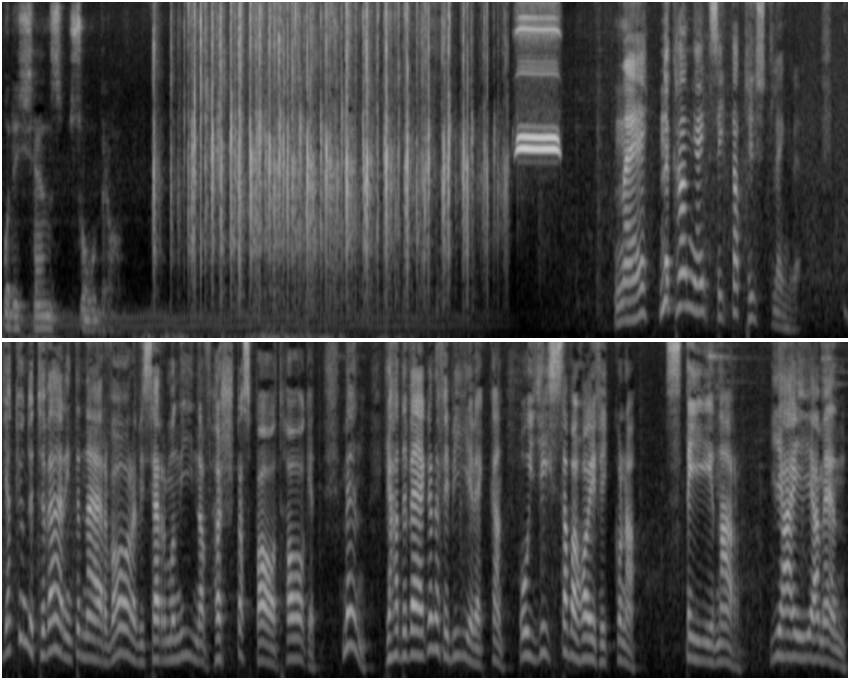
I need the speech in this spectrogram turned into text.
och det känns så bra. Nej, nu kan jag inte sitta tyst längre. Jag kunde tyvärr inte närvara vid ceremonin av första spadtaget. Men jag hade vägarna förbi i veckan och gissa vad jag har i fickorna? Stenar. Jajamän,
